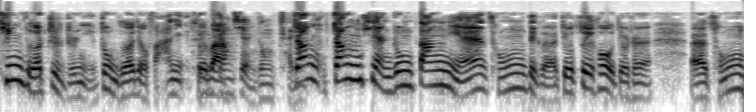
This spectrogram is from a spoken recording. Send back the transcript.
轻则制止你，重则就罚你，对吧？张献忠张张献忠当年从这个就最后就是，呃，从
